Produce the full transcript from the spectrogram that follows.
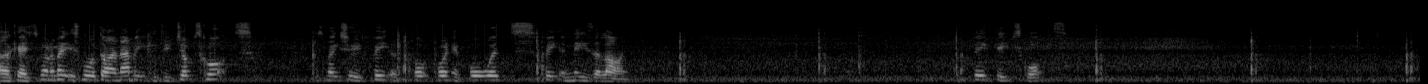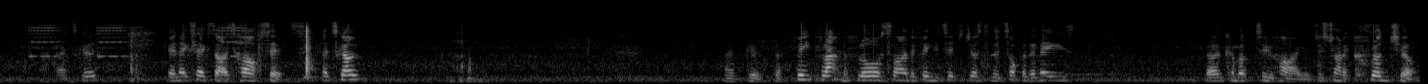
Okay, so if you want to make this more dynamic, you can do jump squats. Make sure your feet are fo- pointing forwards, feet and knees aligned. Big deep squats. That's good. Okay, next exercise, half sits. Let's go. That's good. So feet flat on the floor, slide the fingertips just to the top of the knees. Don't come up too high. You're just trying to crunch up.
